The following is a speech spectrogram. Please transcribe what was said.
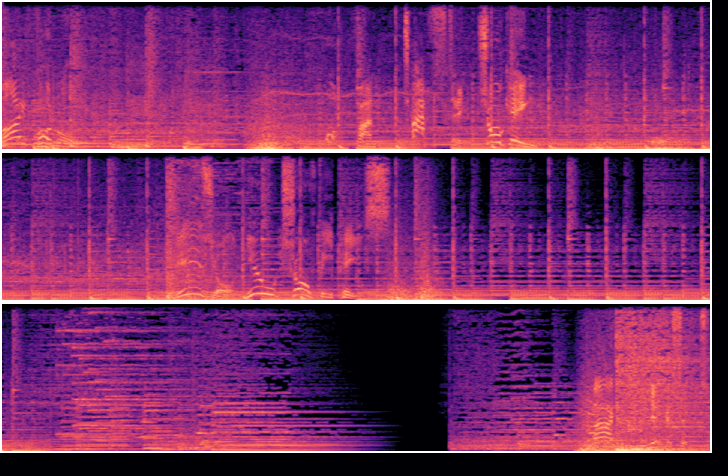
my funnel! What fantastic jogging! Here's your new trophy piece. Magnificent!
